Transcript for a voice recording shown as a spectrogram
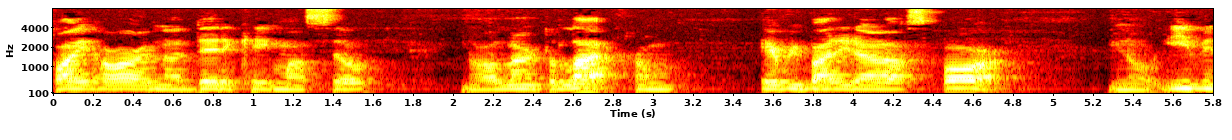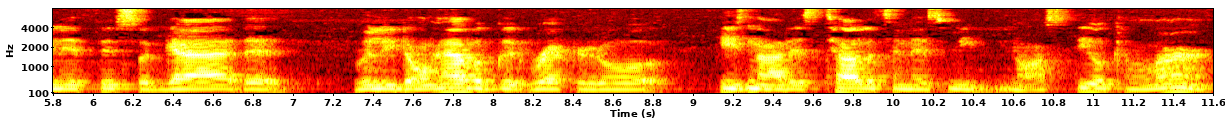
fight hard and I dedicate myself. You know, I learned a lot from everybody that I spar. You know, even if it's a guy that really don't have a good record or he's not as talented as me, you know, I still can learn.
